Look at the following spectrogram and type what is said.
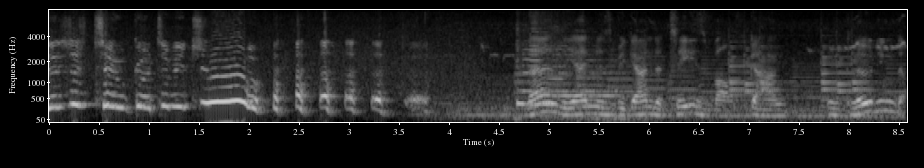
It's just too good to be true. then the engines began to tease Wolfgang, including the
